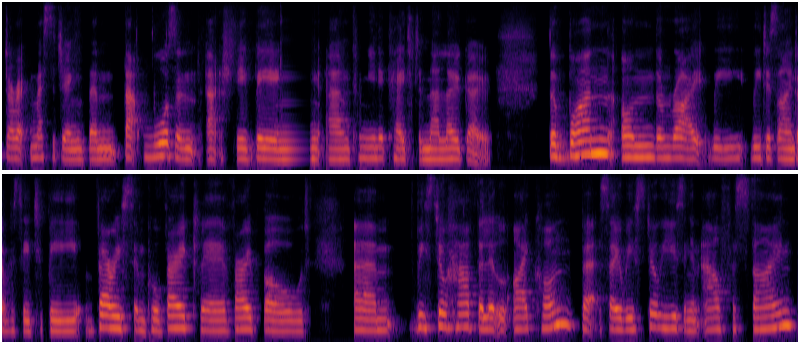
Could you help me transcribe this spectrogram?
direct messaging, then that wasn't actually being um, communicated in their logo. The one on the right, we we designed obviously to be very simple, very clear, very bold, um, we still have the little icon, but so we're still using an alpha sign.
